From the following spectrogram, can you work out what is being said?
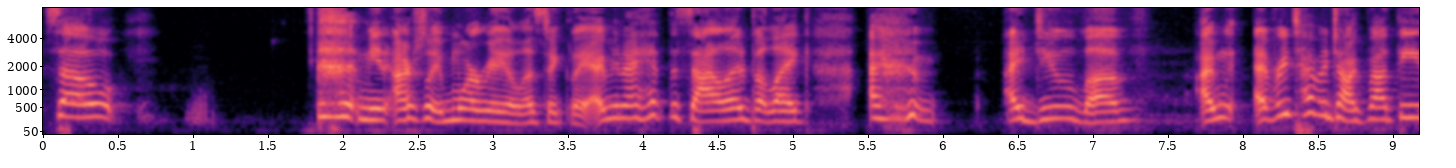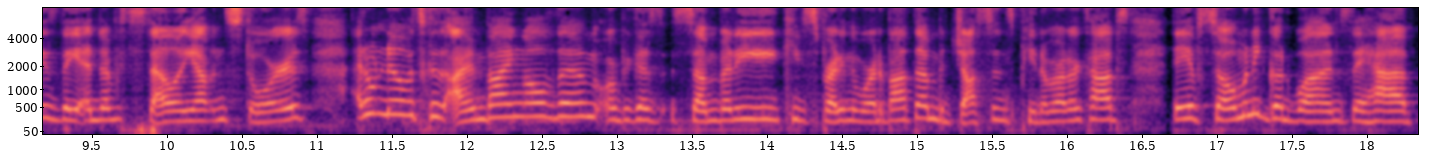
So I mean, actually, more realistically, I mean, I hit the salad, but like, I, I do love. I'm every time I talk about these, they end up selling out in stores. I don't know if it's because I'm buying all of them or because somebody keeps spreading the word about them. But Justin's peanut butter cups, they have so many good ones. They have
